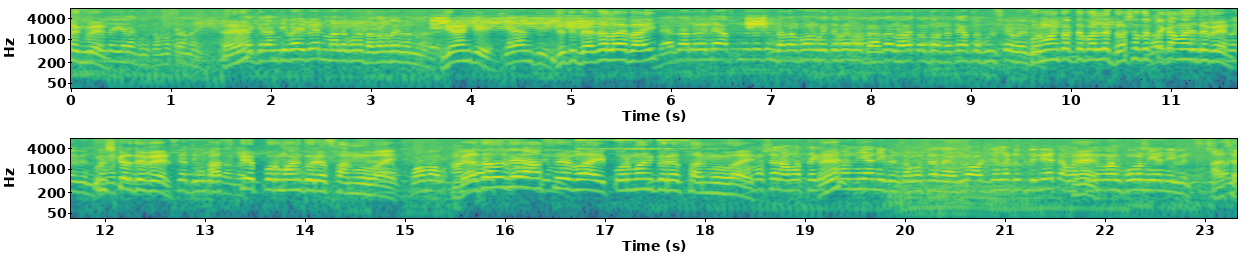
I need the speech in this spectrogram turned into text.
রাখবেন? রাখব সমস্যা নাই? গ্যারান্টি পাইবেন মালে কোনো বেজাল পাইবেন না। গ্যারান্টি গ্যারান্টি যদি বেজাল হয় ভাই? বেজাল হইলে আপনি যদি বেজাল প্রমাণ করতে পারেন বা বেজাল হয় তাহলে দশ হাজার টাকা আপনার পুরস্কার প্রমাণ করতে পারলে দশ হাজার টাকা আমাদের দেবেন পুরস্কার দেবেন দশ। আজকে প্রমাণ করে সানমু ভাই কম বেজাল যে আছে ভাই প্রমাণ করে সানমু ভাই আমার থেকে হ্যাঁ? প্রমাণ নিয়ে নেবেন সমস্যা নাই এগুলো অরিজিনাল ডুপ্লিকেট আমার হ্যাঁ। থেকে মাল প্রমাণ নিয়ে নেবেন আচ্ছা।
